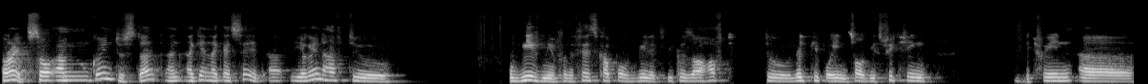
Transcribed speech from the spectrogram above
All right, so I'm going to start. And again, like I said, uh, you're going to have to forgive me for the first couple of minutes because I'll have to let people in. So I'll be switching between uh,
